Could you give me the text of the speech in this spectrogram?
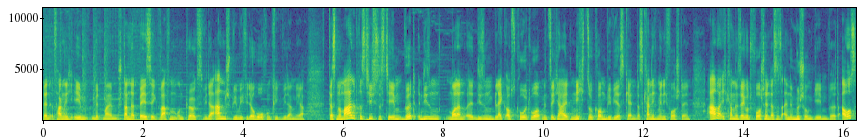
Dann fange ich eben mit meinem Standard-Basic-Waffen und Perks wieder an, spiele mich wieder hoch und kriege wieder mehr. Das normale Prestige-System wird in diesem, Modern, äh, diesem Black Ops Cold War mit Sicherheit nicht so kommen, wie wir es kennen. Das kann ich mir nicht vorstellen. Aber ich kann mir sehr gut vorstellen, dass es eine Mischung geben wird aus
